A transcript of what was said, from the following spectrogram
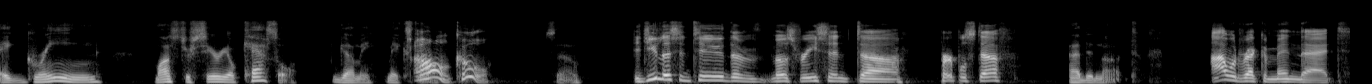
a green Monster Cereal Castle gummy mixed. in. Oh, cool. so Did you listen to the most recent uh, purple stuff? I did not. I would recommend that.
